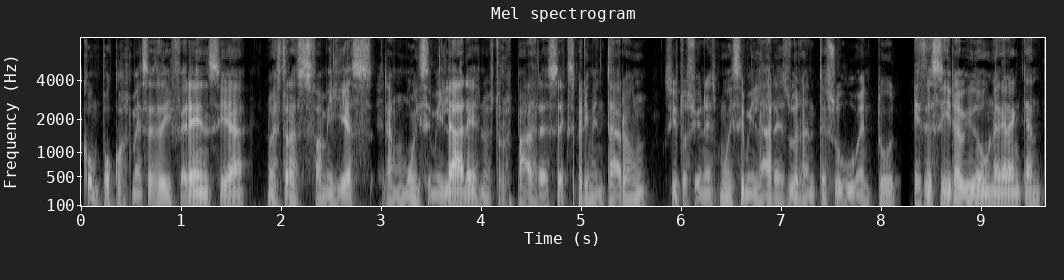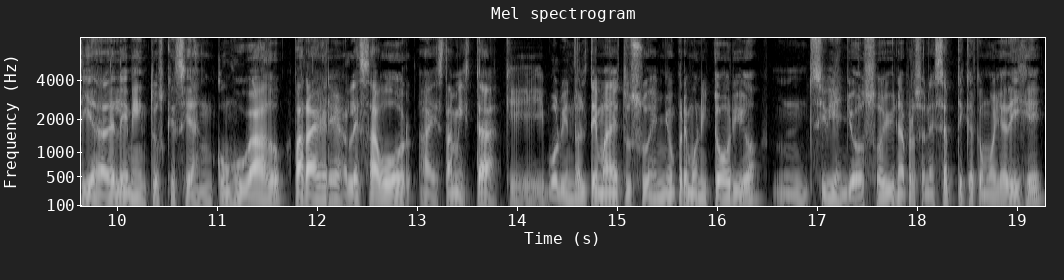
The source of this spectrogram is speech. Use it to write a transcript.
con pocos meses de diferencia, nuestras familias eran muy similares, nuestros padres experimentaron situaciones muy similares durante su juventud, es decir, ha habido una gran cantidad de elementos que se han conjugado para agregarle sabor a esta amistad, que volviendo al tema de tu sueño premonitorio, mm, si bien yo soy una persona escéptica, como ya dije,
